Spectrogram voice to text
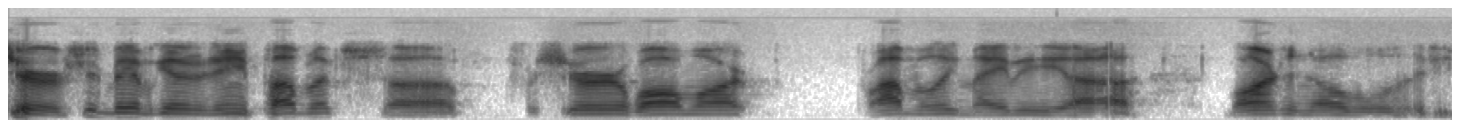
Sure. Should be able to get it at any Publix, uh, for sure. Walmart, probably, maybe. Uh, Barnes and Noble. If you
